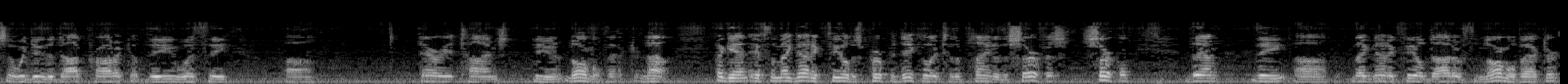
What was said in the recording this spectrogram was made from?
So we do the dot product of B with the uh, area times the unit normal vector. Now, again, if the magnetic field is perpendicular to the plane of the surface, circle, then the uh, magnetic field dot of the normal vector,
